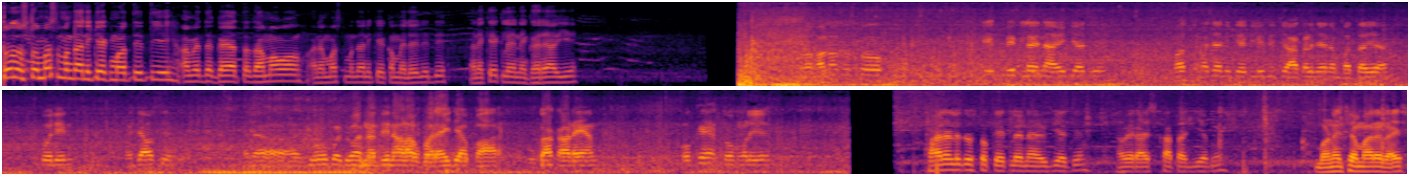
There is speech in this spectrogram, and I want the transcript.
તો દોસ્તો મસ્ત મજાની કેક મળતી હતી. અમે તો ગયા હતા દામાવા અને મસ્ત મજાની કેક અમે લઈ લીધી અને કેક લઈને ઘરે આવીએ. હાલો દોસ્તો કેક બેક લઈને આવી ગયા છે. મસ્ત મજાની કેક લીધી છે. આગળ જઈને બતાવીએ. બોલીને મજા આવશે. અને, જો બધું નદી નાળા ભરાઈ ગયા બહાર ભૂકા કાઢે એમ. ઓકે, તો મળીએ. ફાઇનલી દોસ્તો કેક લઈને આવી ગયા છે. હવે રાઈસ ખાતા જઈએ અમે. બને છે અમારે રાઈસ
